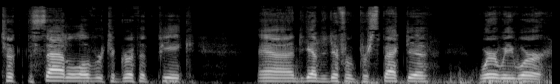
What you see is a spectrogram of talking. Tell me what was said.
took the saddle over to Griffith Peak and get a different perspective where we were.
